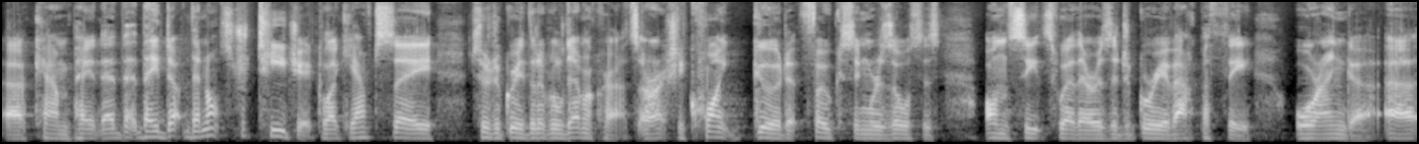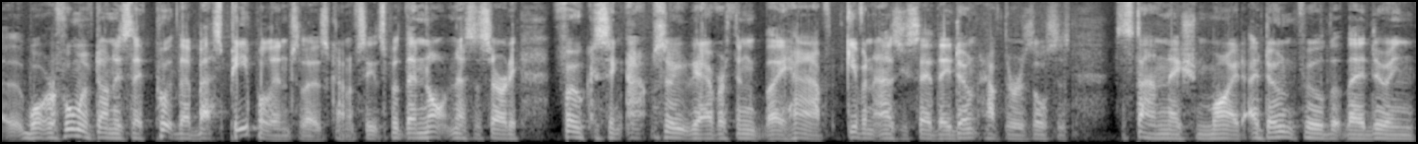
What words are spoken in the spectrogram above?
uh, campaign. They're, they, they're not strategic. Like you have to say, to a degree, the Liberal Democrats are actually quite good at focusing resources on seats where there is a degree of apathy or anger. Uh, what Reform have done is they've put their best people into those kind of seats, but they're not necessarily focusing absolutely everything that they have, given, as you say, they don't have the resources to stand nationwide. I don't feel that they're doing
